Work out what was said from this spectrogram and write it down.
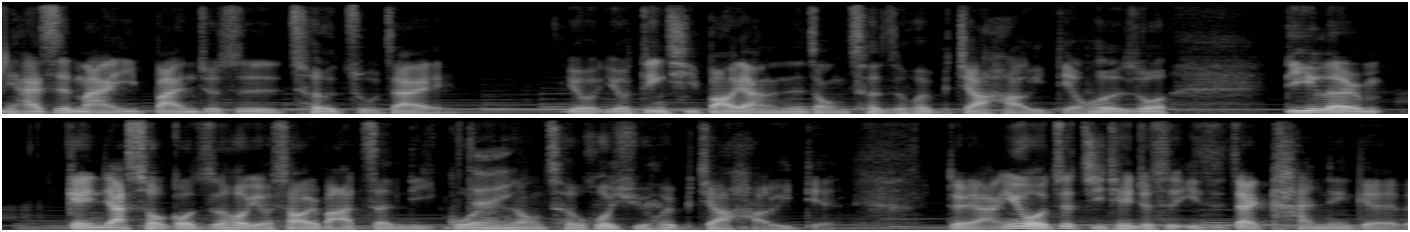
你还是买一般就是车主在有有定期保养的那种车子会比较好一点，或者说 dealer 跟人家收购之后有稍微把它整理过的那种车，或许会比较好一点。对啊，因为我这几天就是一直在看那个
